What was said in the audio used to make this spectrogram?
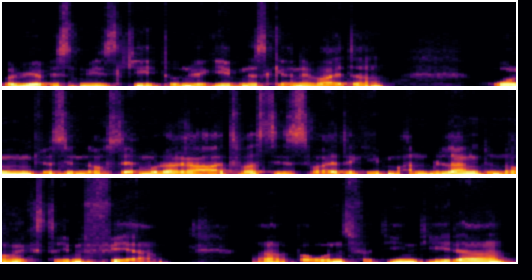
weil wir wissen, wie es geht und wir geben es gerne weiter. Und wir sind auch sehr moderat, was dieses Weitergeben anbelangt und auch extrem fair. Ja, bei uns verdient jeder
